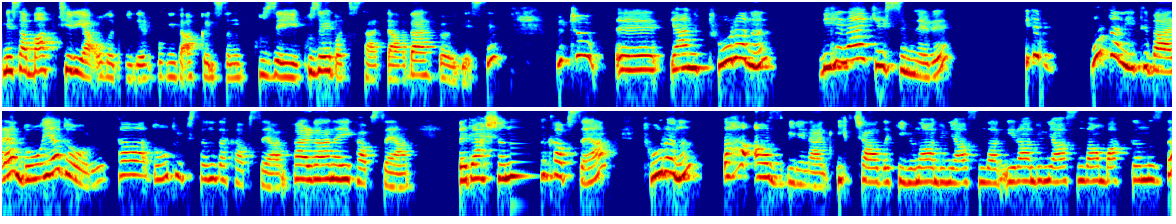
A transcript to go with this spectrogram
Mesela Bakterya olabilir, bugünkü Afganistan'ın kuzeyi, kuzeybatısı hatta Belh bölgesi. Bütün e, yani Turan'ın bilinen kesimleri bir de buradan itibaren doğuya doğru ta Doğu Türkistan'ı da kapsayan, Fergana'yı kapsayan, Bedahşan'ı kapsayan Turan'ın daha az bilinen ilk çağdaki Yunan dünyasından, İran dünyasından baktığımızda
